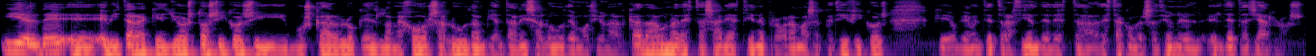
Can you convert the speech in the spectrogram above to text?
y el de eh, evitar aquellos tóxicos y buscar lo que es la mejor salud ambiental y salud emocional. Cada una de estas áreas tiene programas específicos que obviamente trasciende de esta, de esta conversación el, detallarlos.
